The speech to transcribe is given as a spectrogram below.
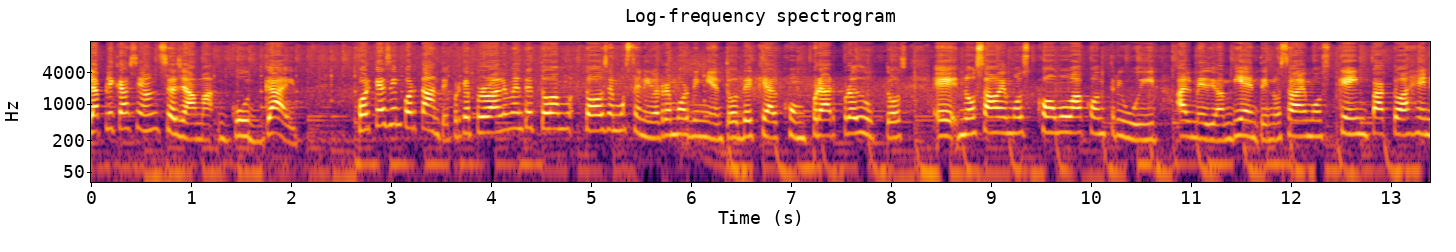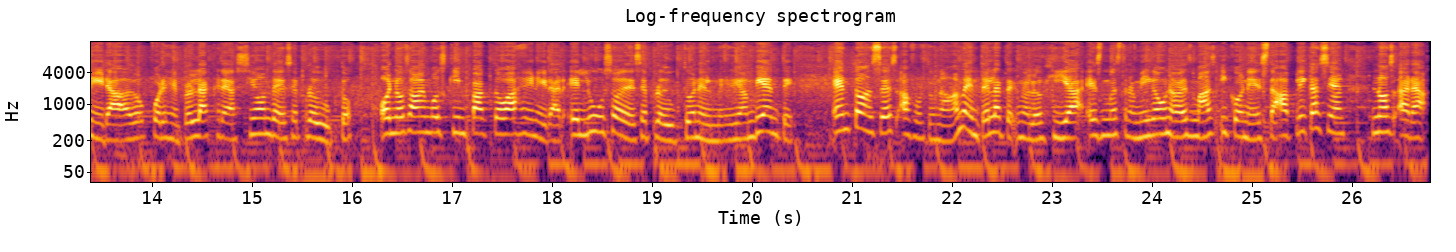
La aplicación se llama Good Guide. ¿Por qué es importante? Porque probablemente todos hemos tenido el remordimiento de que al comprar productos eh, no sabemos cómo va a contribuir al medio ambiente, no sabemos qué impacto ha generado, por ejemplo, la creación de ese producto o no sabemos qué impacto va a generar el uso de ese producto en el medio ambiente. Entonces, afortunadamente, la tecnología es nuestra amiga una vez más y con esta aplicación nos hará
